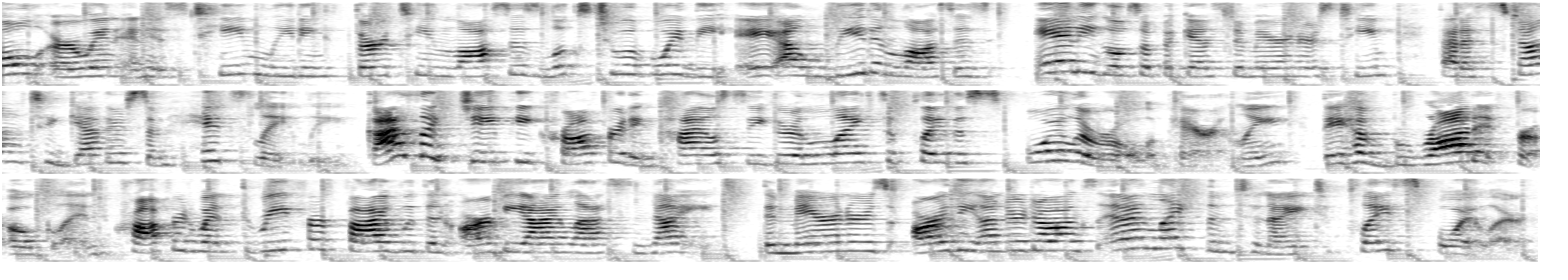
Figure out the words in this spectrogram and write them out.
Cole Irvin and his team leading 13 losses looks to avoid the AL lead-in losses and he goes up against a Mariners team that has stung together some hits lately. Guys like JP Crawford and Kyle Seager like to play the spoiler role apparently. They have brought it for Oakland. Crawford went 3 for 5 with an RBI last night. The Mariners are the underdogs and I like them tonight to play spoiler.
